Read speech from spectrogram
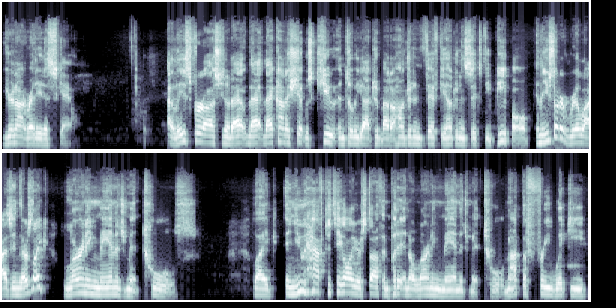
you're not ready to scale. At least for us, you know, that that that kind of shit was cute until we got to about 150, 160 people. And then you started realizing there's like learning management tools like, and you have to take all your stuff and put it in a learning management tool, not the free wiki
